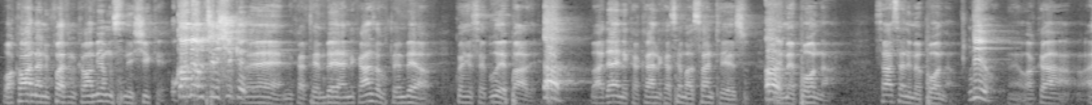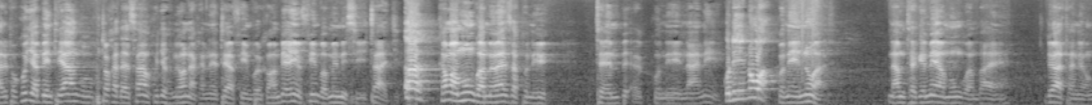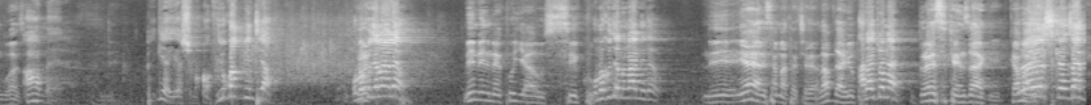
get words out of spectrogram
wakawa wananifuata, nikamwambia msinishike. Ukaambia msinishike. Eh, nikatembea, nikaanza kutembea kwenye sebule pale. ah. Baadaye nikakaa nikasema, asante Yesu, Ah. nimepona sasa, nimepona. ndio. Eh, waka alipokuja binti yangu kutoka Dar es Salaam kuja kuniona akaniletea fimbo, nikamwambia hiyo fimbo mimi sihitaji. ah. Kama Mungu ameweza kuni tembe, kuni nani kuniinua. kuniinua, namtegemea Mungu ambaye ndio ataniongoza. Amen. Pigia Yesu makofi. Yuko wapi binti yako? Umekuja naye leo? Mimi nimekuja usiku, Umekuja na nani leo? ni yeye alisema atachelewa, labda yupo Anaitwa nani? Grace Kenzagi kama Grace Kenzagi.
